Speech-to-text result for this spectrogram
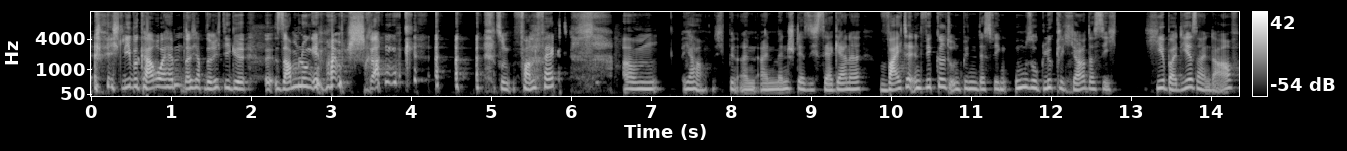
ich liebe Karohemden. Ich habe eine richtige äh, Sammlung in meinem Schrank. so ein Fun Fact. Ähm, ja, ich bin ein, ein Mensch, der sich sehr gerne weiterentwickelt und bin deswegen umso glücklicher, dass ich hier bei dir sein darf,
